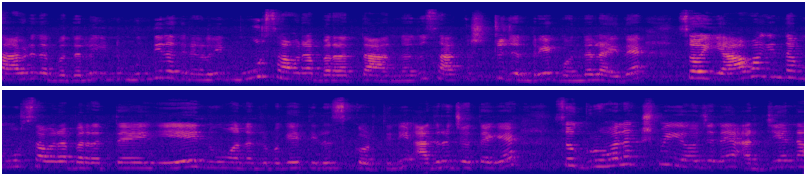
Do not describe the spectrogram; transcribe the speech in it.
ಸಾವಿರದ ಬದಲು ಇನ್ನು ಮುಂದಿನ ದಿನಗಳಲ್ಲಿ ಮೂರು ಸಾವಿರ ಬರುತ್ತಾ ಅನ್ನೋದು ಸಾಕಷ್ಟು ಜನರಿಗೆ ಗೊಂದಲ ಇದೆ. ಸೊ ಯಾವಾಗಿಂದ ಮೂರು ಸಾವಿರ ಬರುತ್ತೆ, ಏನು ಅನ್ನೋದ್ರ ಬಗ್ಗೆ ತಿಳಿಸ್ಕೊಡ್ತೀನಿ. ಅದ್ರ ಜೊತೆಗೆ ಸೊ ಗೃಹಲಕ್ಷ್ಮಿ ಯೋಜನೆ ಅರ್ಜಿಯನ್ನ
